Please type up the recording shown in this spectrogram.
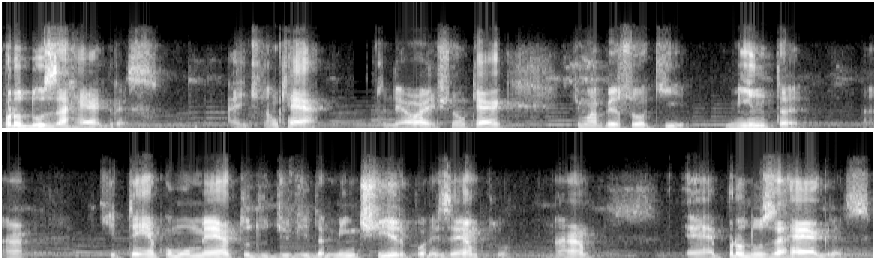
produza regras. A gente não quer, entendeu? A gente não quer que uma pessoa que minta, né, que tenha como método de vida mentir, por exemplo, né, é, produza regras.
